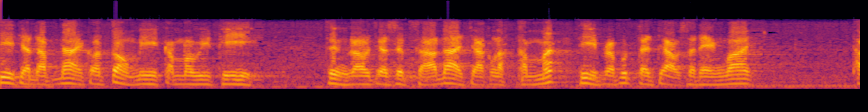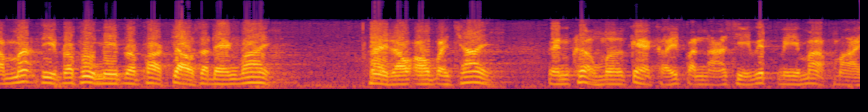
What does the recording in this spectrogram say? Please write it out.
ที่จะดับได้ก็ต้องมีกรรมวิธี ซึ่งเราจะศึกษาได้จากหลักธรรมะที่พระพุทธเจ้าแสดงไว้ธรรมะที่พระผู้มีพระภาคเจ้าแสดงไว้ให้เราเอาไปใช้ เป็นเครื่องมือแก้ไขปัญหาชีวิตมีมากมาย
